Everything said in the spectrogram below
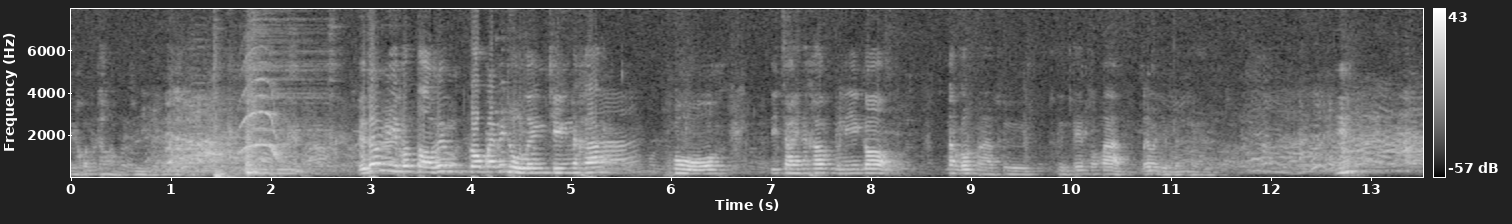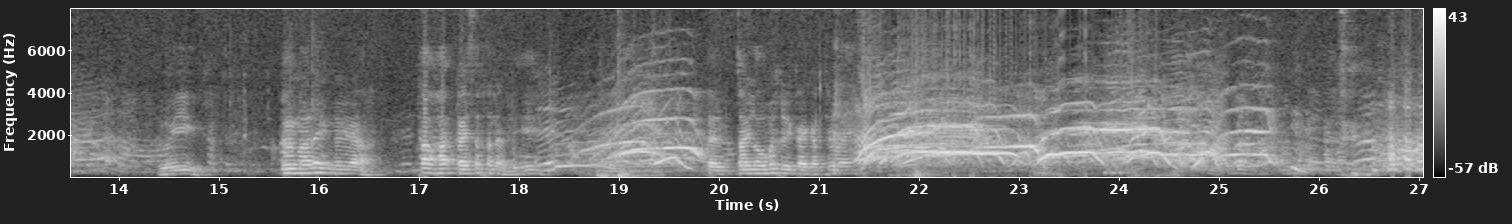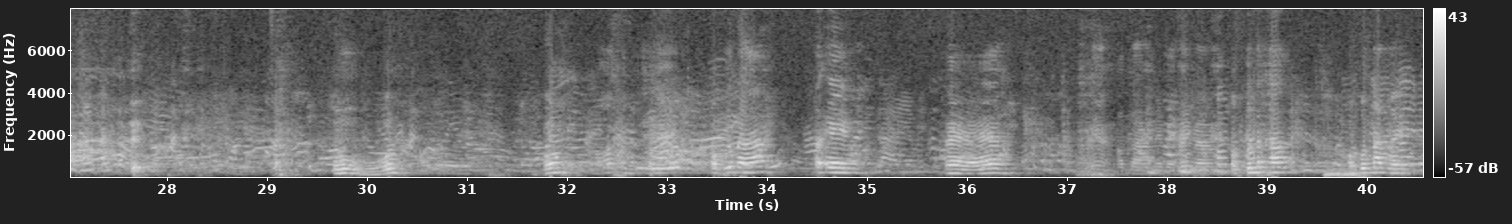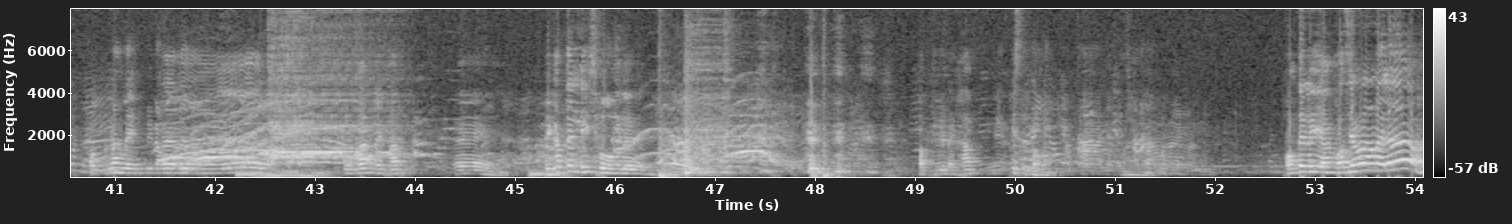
มีคนตอบจริงเดี๋ยวถ้ามีคนตอบไม่เราไปไม่ถูกเลยจริงๆนะครับ โห ดีใจนะครับ วันนี้ก็นั่งรถมาคือตื่นเต้นมากๆได้มาเจอแฟนๆเฮ้ย เดินมาได้ยังไงอะ ถ้าพักไกลสักขนาดนี้ แต่ใจเราไม่เคยไกลกันใช่ไหม โอ้โหโอ้ขอบคุณนะตัวเองแหมเนี่ยเอาจานเนี่ยไปให้นะขอบคุณนะครับ ขอบคุณมากเลย ขอบคุณมากเลยพี่น้องขอบคุณมากเลยครับเออเดี๋ยวก็เต้นนี้โชว์เลยขอบคุณนะครับพี่สุดหล่อเอาจานเนี่ยไปชาให้มันอมเต้นหรือยังขอเสียงดังหน่อยเร็ว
